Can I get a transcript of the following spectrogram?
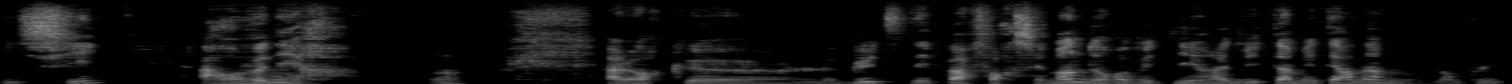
ici à revenir. Hein alors que le but n'est pas forcément de revenir ad vitam aeternam non plus.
